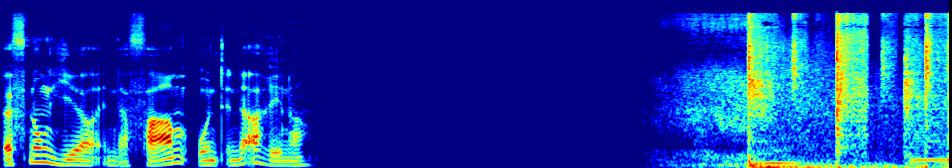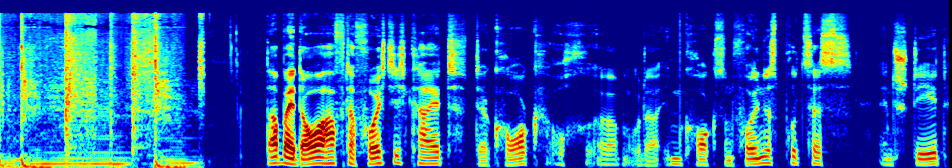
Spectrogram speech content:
Öffnungen hier in der Farm und in der Arena. Da bei dauerhafter Feuchtigkeit der Kork auch, äh, oder im Kork so ein Fäulnisprozess entsteht,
